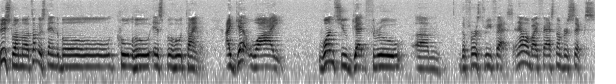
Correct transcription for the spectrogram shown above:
Bishlama, it's understandable. Kulhu, ispuhu, tainuk. I get why once you get through um, the first three fasts, and now I'm by fast number six.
